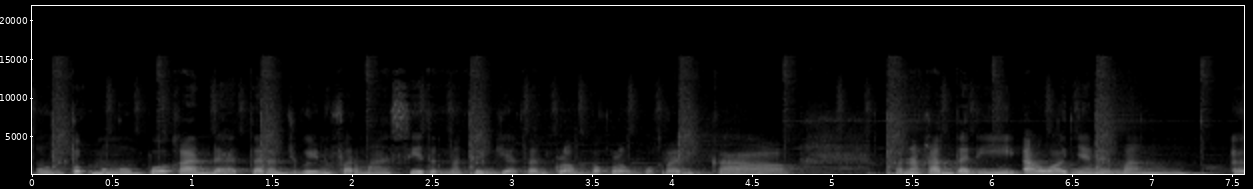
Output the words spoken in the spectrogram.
untuk mengumpulkan data dan juga informasi tentang kegiatan kelompok-kelompok radikal. Karena kan tadi awalnya memang e,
